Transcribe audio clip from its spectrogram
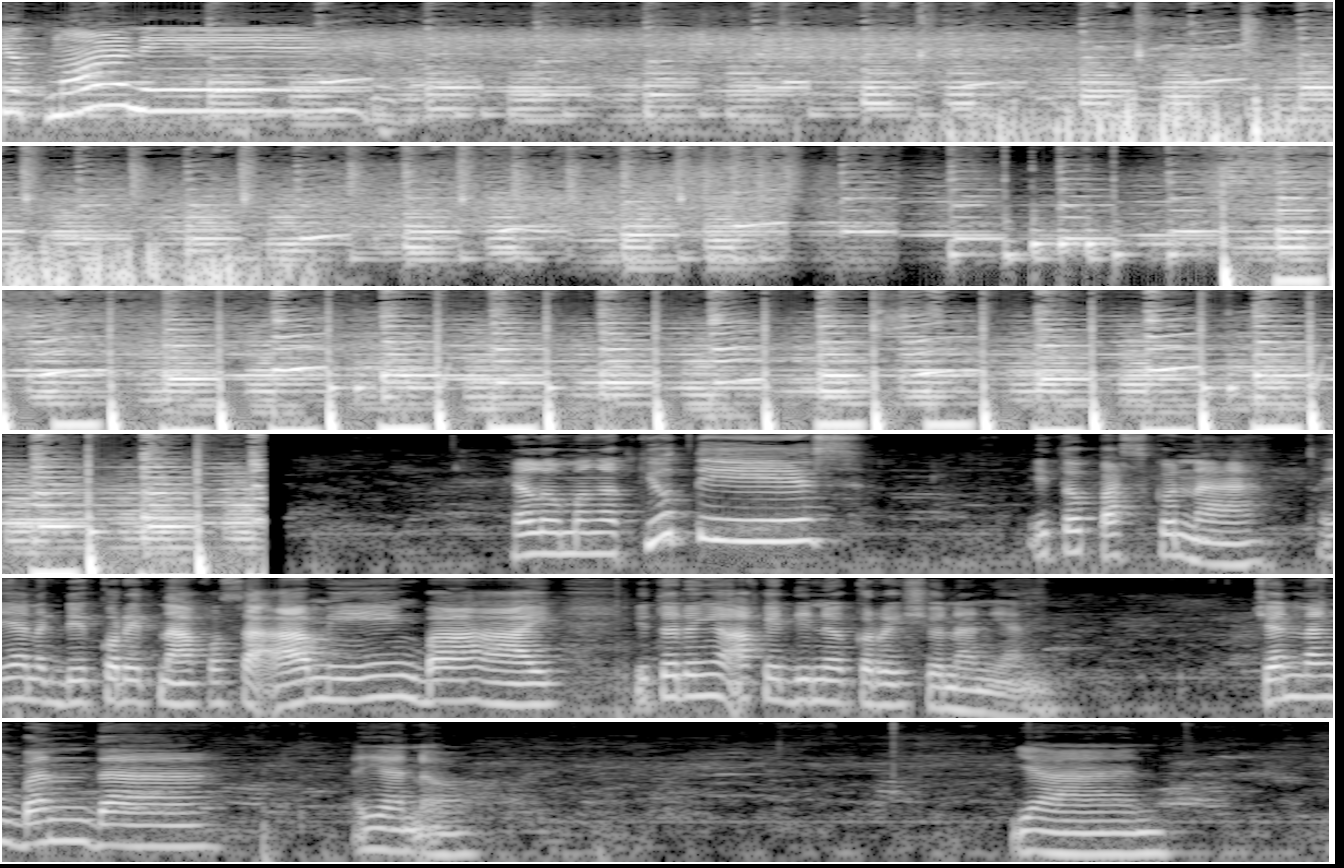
cute morning! Hello mga cuties! Ito Pasko na. Ayan, nag-decorate na ako sa aming bahay. Ito lang yung aking dinecorationan yan. Diyan lang banda. Ayan oh. Yan.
